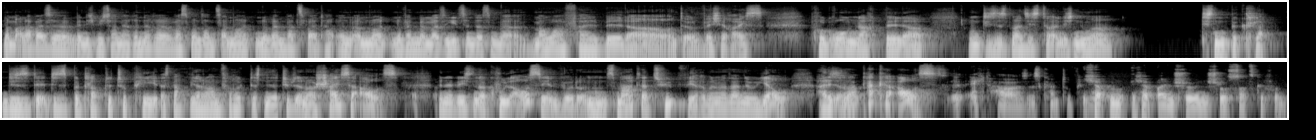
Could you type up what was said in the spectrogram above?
normalerweise, wenn ich mich daran erinnere, was man sonst am 9. November 2000, äh, am 9. November mal sieht, sind das immer Mauerfallbilder und irgendwelche Reichspogromnachtbilder. Und dieses Mal siehst du eigentlich nur diesen bekloppten, dieses, dieses bekloppte Toupet, das macht mich auch noch am verrücktesten. Dieser Typ sieht noch scheiße aus. Wenn er wenigstens noch cool aussehen würde und ein smarter Typ wäre, würde man sagen, so, yo, der sieht auch noch kacke aus. Echt Haar, es ist kein Toupet. Ich habe ich hab einen schönen Schlusssatz gefunden.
